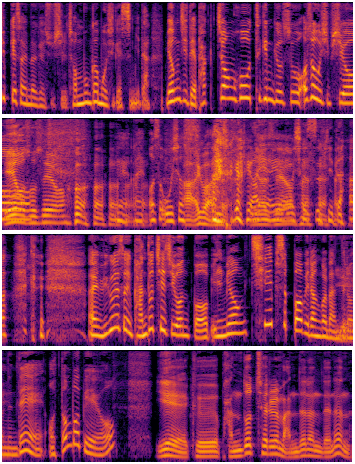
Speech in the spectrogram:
자, 쉽게 설명해 주실 전문가 모시겠습니다. 명지대 박정호 특임 교수 어서 오십시오. 예, 어서 오세요. 네, 아니, 어서 오셨어요. 아, 이거 아니, 아니, 아니, 안녕하세요. 오셨습니다. 그, 아니, 미국에서 이 반도체 지원법, 일명 칩스법이란 걸 만들었는데 어떤 법이에요? 예, 그 반도체를 만드는 데는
